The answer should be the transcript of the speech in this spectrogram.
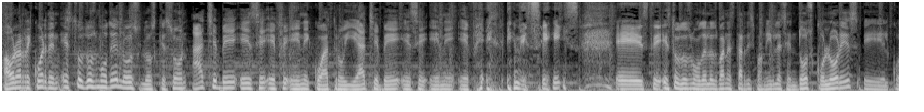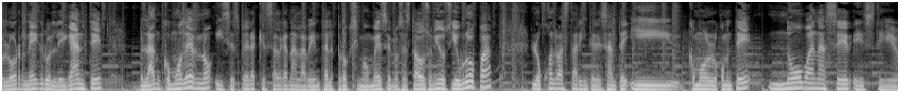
Ahora recuerden, estos dos modelos, los que son HBSFN4 y HBSNFN6, este, estos dos modelos van a estar disponibles en dos colores, el color negro elegante, blanco moderno y se espera que salgan a la venta el próximo mes en los Estados Unidos y Europa, lo cual va a estar interesante y como lo comenté, no van a ser este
